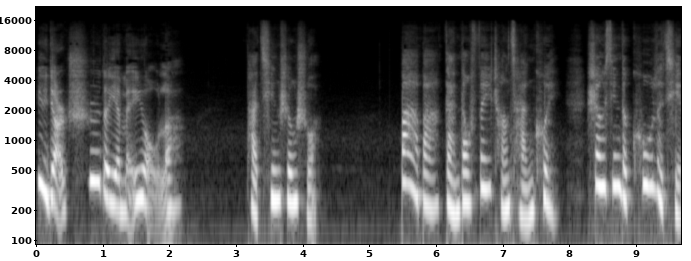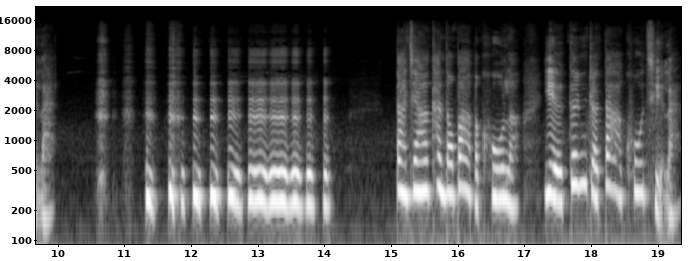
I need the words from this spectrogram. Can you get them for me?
一点吃的也没有了，他轻声说。爸爸感到非常惭愧，伤心的哭了起来。大家看到爸爸哭了。也跟着大哭起来，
